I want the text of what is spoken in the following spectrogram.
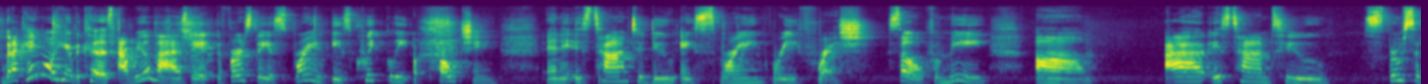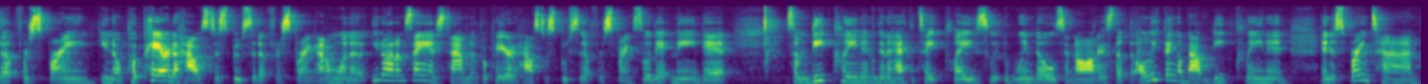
but I came on here because I realized that the first day of spring is quickly approaching and it is time to do a spring refresh. So for me, um, I it's time to spruce it up for spring, you know, prepare the house to spruce it up for spring. I don't want to, you know what I'm saying? It's time to prepare the house to spruce it up for spring. So that means that some deep cleaning gonna have to take place with the windows and all that stuff. The only thing about deep cleaning in the springtime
